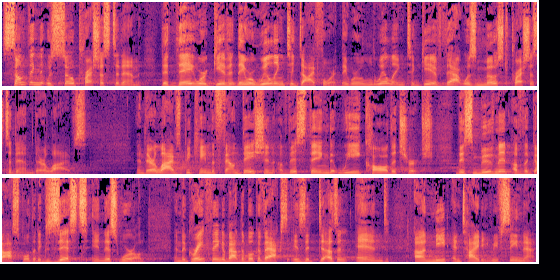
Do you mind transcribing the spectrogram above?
something that was so precious to them that they were given they were willing to die for it. They were willing to give that was most precious to them, their lives. And their lives became the foundation of this thing that we call the church, this movement of the gospel that exists in this world. And the great thing about the book of Acts is it doesn't end uh, neat and tidy. We've seen that.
